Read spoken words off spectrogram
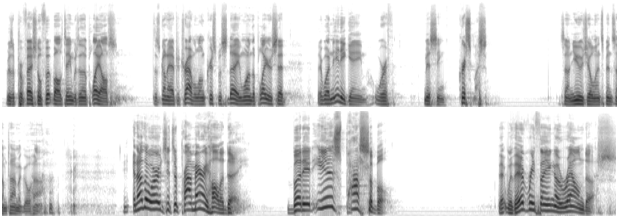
There was a professional football team was in the playoffs that's going to have to travel on Christmas Day, and one of the players said there wasn't any game worth missing Christmas. It's unusual, and it's been some time ago, huh? In other words, it's a primary holiday, but it is possible that with everything around us,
